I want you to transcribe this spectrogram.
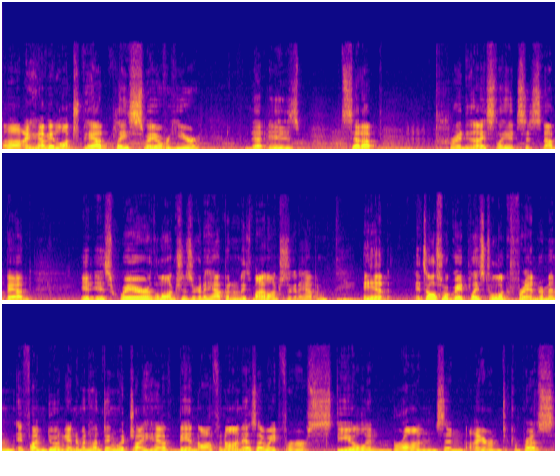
Uh, I have a launch pad place way over here that is set up pretty nicely. It's, it's not bad. It is where the launches are going to happen, at least my launches are going to happen. And it's also a great place to look for Enderman if I'm doing Enderman hunting, which I have been off and on as I wait for steel and bronze and iron to compress.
